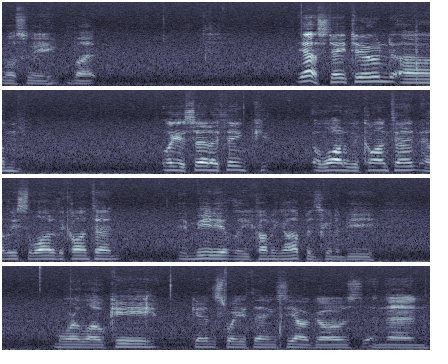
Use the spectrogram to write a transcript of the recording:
We'll see. But yeah, stay tuned. Um, like I said, I think a lot of the content, at least a lot of the content immediately coming up, is going to be more low key, get in the swing of things, see how it goes, and then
